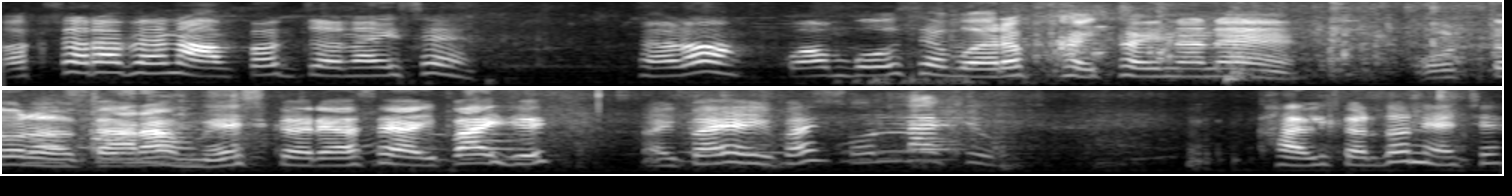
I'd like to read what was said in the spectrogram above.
અક્ષરા મને અક્ષરાબેન આવતો જ જણાય છે. હેડો કોમ બહુ છે બરફ ખાઈ ખાઈને ને ઓટતો કારા મેશ કર્યા છે. આઈ પાઈ જઈ. આઈ પાઈ આઈ પાઈ. નાખ્યું. ખાલી કરી દો ને છે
